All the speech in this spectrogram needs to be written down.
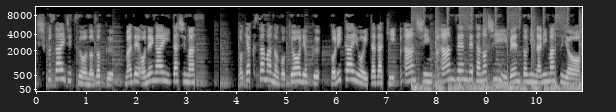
祝祭日を除く、までお願いいたします。お客様のご協力、ご理解をいただき、安心、安全で楽しいイベントになりますよう、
